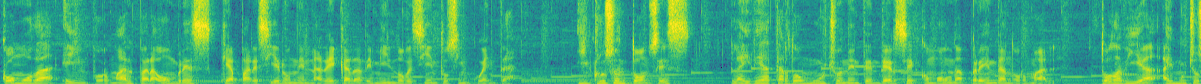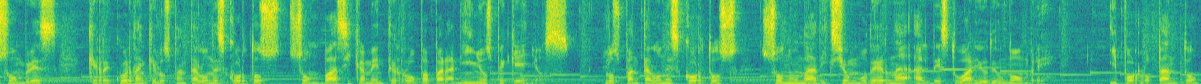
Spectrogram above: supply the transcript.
cómoda e informal para hombres que aparecieron en la década de 1950. Incluso entonces, la idea tardó mucho en entenderse como una prenda normal. Todavía hay muchos hombres que recuerdan que los pantalones cortos son básicamente ropa para niños pequeños los pantalones cortos son una adicción moderna al vestuario de un hombre y por lo tanto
